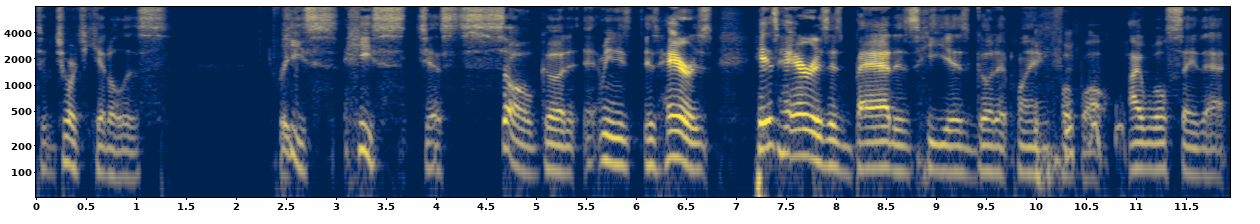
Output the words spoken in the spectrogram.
dude, George Kittle is Freak. he's he's just so good. I mean, his, his hair is his hair is as bad as he is good at playing football. I will say that.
